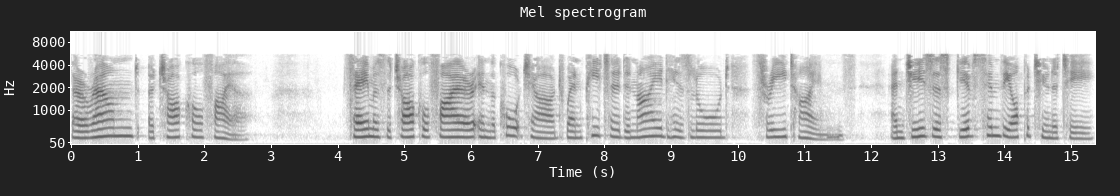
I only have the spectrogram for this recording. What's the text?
They're around a charcoal fire. Same as the charcoal fire in the courtyard when Peter denied his Lord three times. And Jesus gives him the opportunity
